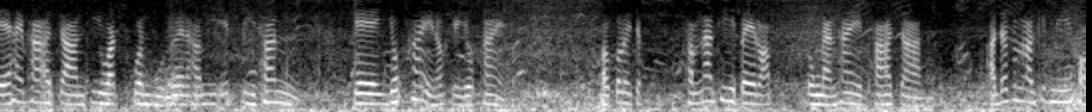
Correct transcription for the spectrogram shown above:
ย่ๆให้พระอาจารย์ที่วัดกวนบุญด้วยนะคะ มีเอฟซีท่านแกยกให้เนาะแกยกให้ เราก็เลยจะทำหน้าที่ไปรับตรงนั้นให้พระอาจารย์อะเดี๋ยวสำหรับคลิปนี้ขอ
